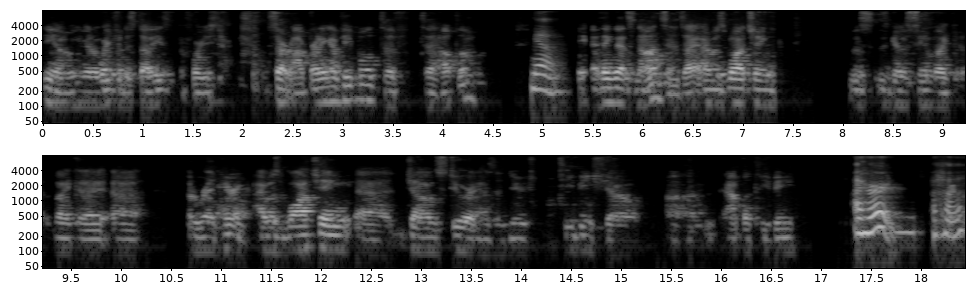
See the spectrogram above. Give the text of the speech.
you know, you're going to wait for the studies before you start operating on people to, to help them. Yeah. I think that's nonsense. I, I was watching this is going to seem like like a, a, a red herring. I was watching uh, Jon Stewart has a new TV show on Apple TV. I heard. Uh huh.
